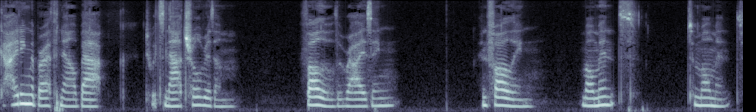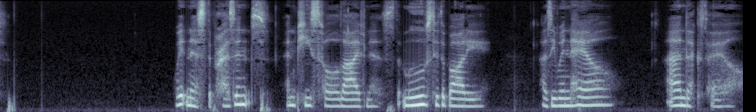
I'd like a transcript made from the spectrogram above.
Guiding the breath now back to its natural rhythm, follow the rising and falling moment to moment. Witness the present and peaceful aliveness that moves through the body as you inhale and exhale.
